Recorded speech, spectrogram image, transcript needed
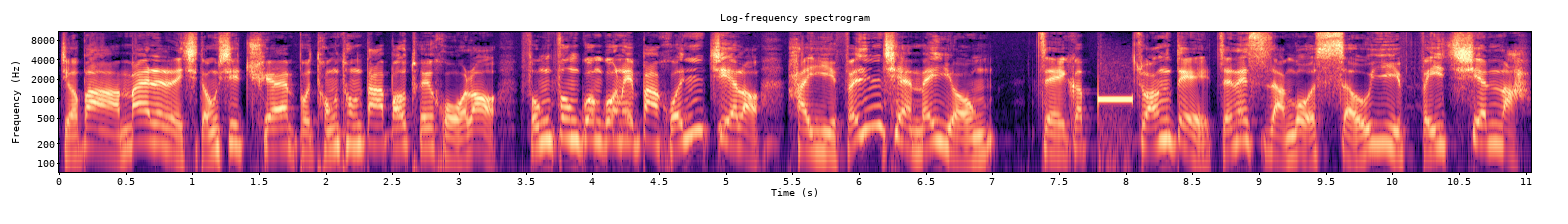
就把买的那些东西全部通通打包退货了，风风光光的把婚结了，还一分钱没用，这个 装得真的是让我受益匪浅啦！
